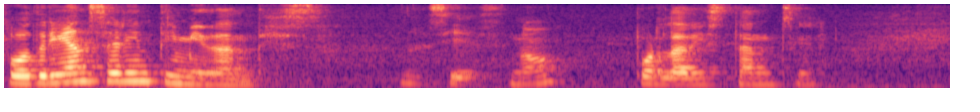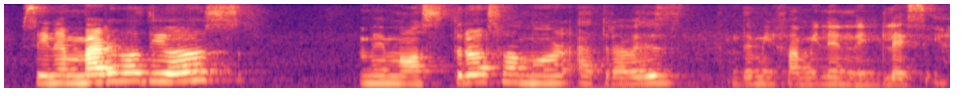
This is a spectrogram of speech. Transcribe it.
podrían ser intimidantes. Así es. ¿No? Por la distancia. Sin embargo, Dios me mostró su amor a través de mi familia en la iglesia.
